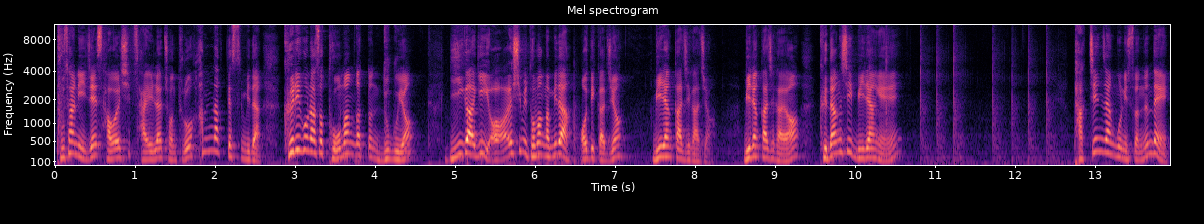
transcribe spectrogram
부산이 이제 4월 14일 날 전투로 함락됐습니다. 그리고 나서 도망갔던 누구요? 이각이 열심히 도망갑니다. 어디까지요? 밀양까지 가죠. 밀양까지 가요. 그 당시 밀양에 박진 장군이 있었는데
